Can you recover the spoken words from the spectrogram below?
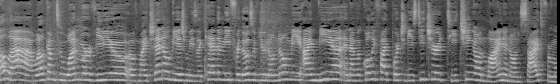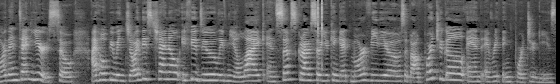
Hola! Welcome to one more video of my channel, Mia's Esmeriz Academy. For those of you who don't know me, I'm Mia and I'm a qualified Portuguese teacher teaching online and on site for more than 10 years. So I hope you enjoy this channel. If you do, leave me a like and subscribe so you can get more videos about Portugal and everything Portuguese.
